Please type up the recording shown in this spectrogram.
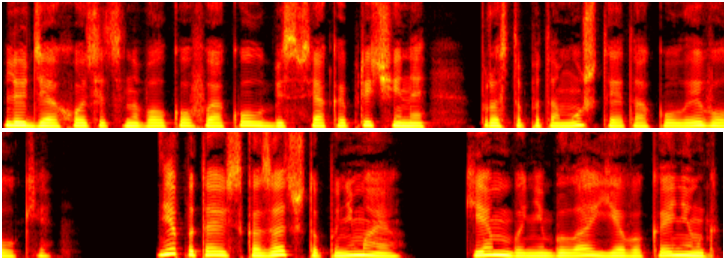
Люди охотятся на волков и акул без всякой причины, просто потому что это акулы и волки. Я пытаюсь сказать, что понимаю. Кем бы ни была Ева Кеннинг,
